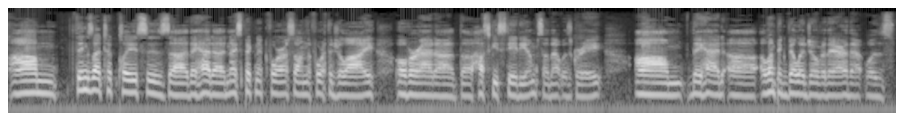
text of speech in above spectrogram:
Um, things that took place is uh, they had a nice picnic for us on the 4th of July over at uh, the Husky Stadium, so that was great. Um, they had uh, Olympic Village over there that was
